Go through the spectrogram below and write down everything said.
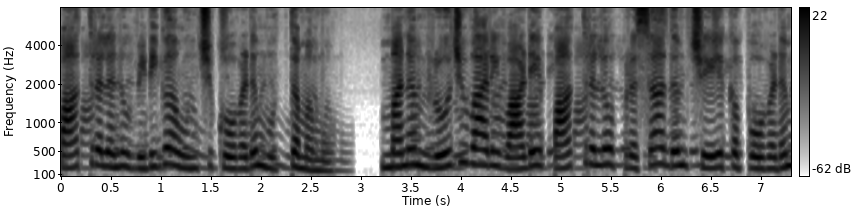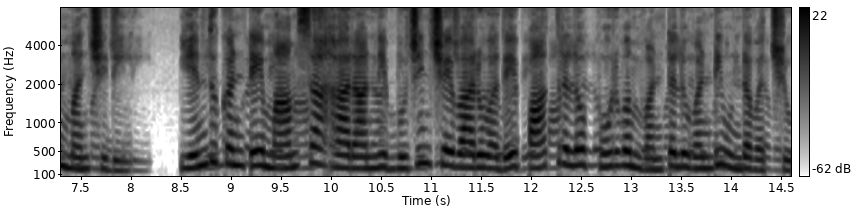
పాత్రలను విడిగా ఉంచుకోవడం ఉత్తమము. మనం రోజువారి వాడే పాత్రలో ప్రసాదం చేయకపోవడం మంచిది. ఎందుకంటే మాంసాహారాన్ని భుజించేవారు అదే పాత్రలో పూర్వం వంటలు వండి ఉండవచ్చు.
